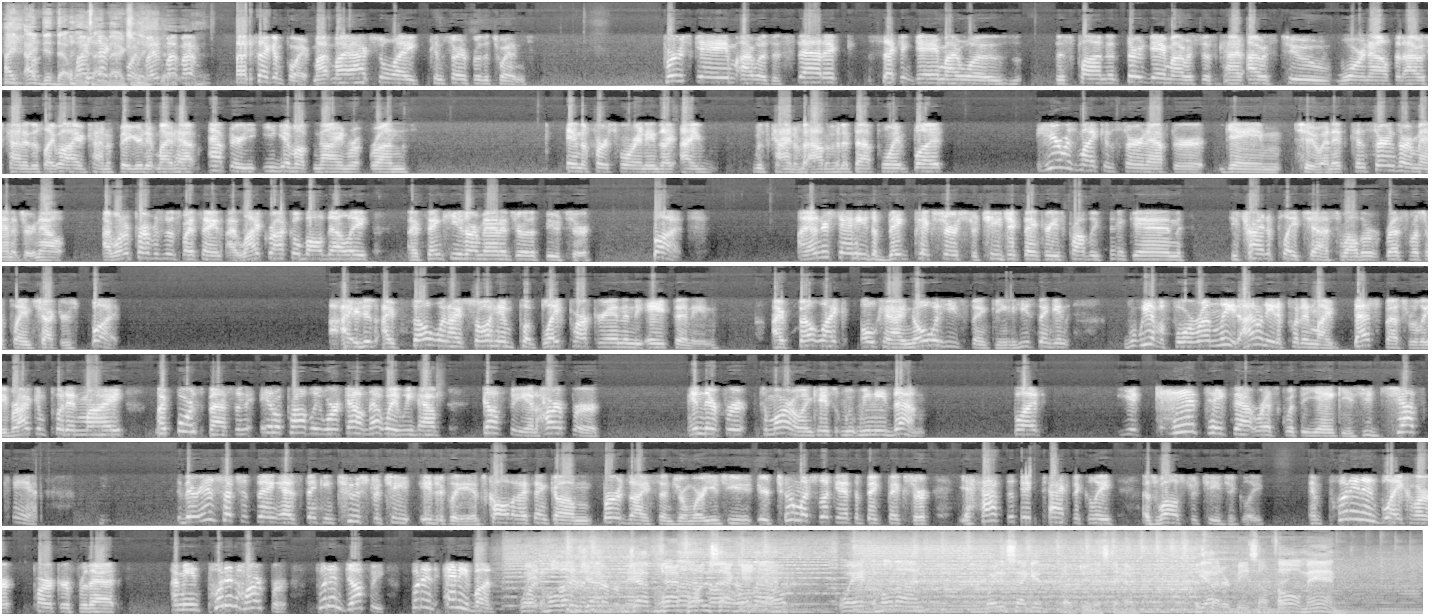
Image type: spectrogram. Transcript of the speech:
I, I did that my one time second actually. Point, my, my, my, my second point, my, my actual like concern for the Twins. First game, I was ecstatic. Second game, I was despondent. Third game, I was just kind. Of, I was too worn out that I was kind of just like, well, I kind of figured it might happen. After you you give up nine r- runs in the first four innings, I, I was kind of out of it at that point. But here was my concern after game two, and it concerns our manager. Now, I want to preface this by saying I like Rocco Baldelli. I think he's our manager of the future. But I understand he's a big picture strategic thinker. He's probably thinking he's trying to play chess while the rest of us are playing checkers. But I just I felt when I saw him put Blake Parker in in the eighth inning, I felt like okay, I know what he's thinking. He's thinking we have a four run lead. I don't need to put in my best best reliever. I can put in my my fourth best, and it'll probably work out. And that way we have Duffey and Harper in there for tomorrow in case we, we need them. But you can't take that risk with the Yankees. You just can't. There is such a thing as thinking too strategically. It's called, I think, um, bird's eye syndrome, where you, you you're too much looking at the big picture. You have to think tactically as well as strategically. And putting in Blake Har- Parker for that, I mean, put in Harper, put in Duffey, put in anybody. Wait, hold on, Jeff. Jeff, hold Jeff, on. one Oh, second. hold on. Wait, hold on. Wait a second. Don't do this to him. This Yep. better be something. Oh man,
